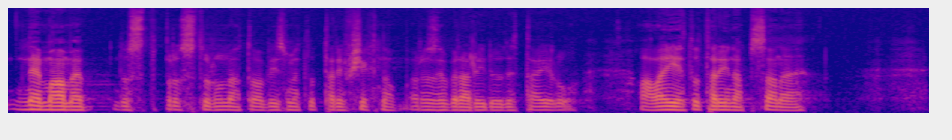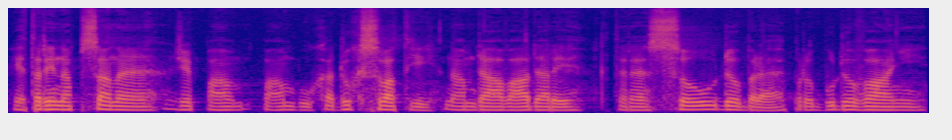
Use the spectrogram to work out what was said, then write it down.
nemáme dost prostoru na to, aby jsme to tady všechno rozebrali do detailu. Ale je to tady napsané. Je tady napsané, že pán, pán Bůh a Duch Svatý nám dává dary, které jsou dobré pro budování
